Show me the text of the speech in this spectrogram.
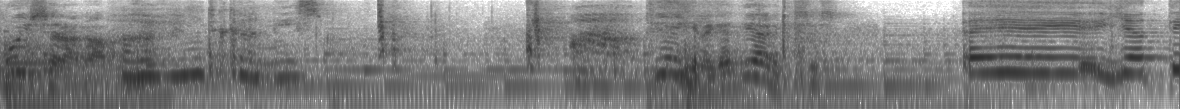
Πού είσαι, ρε αγάπη μου; Αγάπη μου, τι κάνεις; Τι έγινε, γιατί άρχισες; Ε, γιατί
